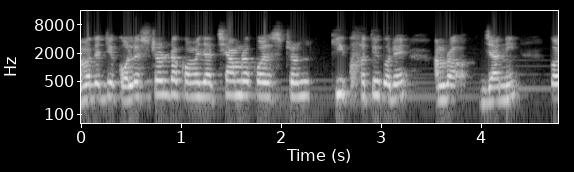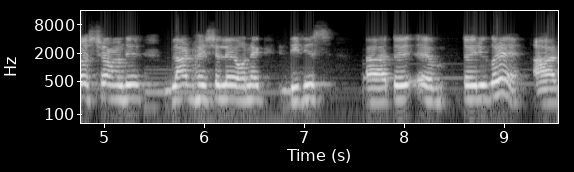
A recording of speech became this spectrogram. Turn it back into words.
আমাদের যে কোলেস্ট্রলটা কমে যাচ্ছে, আমরা কোলেস্ট্রল কি ক্ষতি করে আমরা জানি। কোলেস্ট্রল আমাদের ব্লাড ভেসেলে অনেক ডিজিজ তৈরি করে আর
